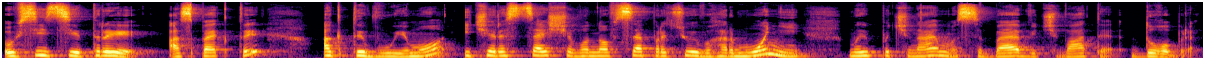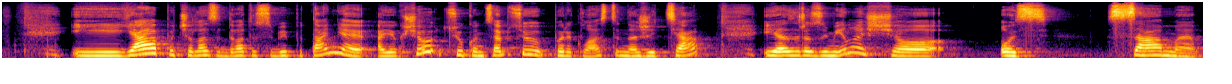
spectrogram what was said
усі ці три аспекти активуємо, і через це, що воно все працює в гармонії, ми починаємо себе відчувати добре. І я почала задавати собі питання: а якщо цю концепцію перекласти на життя, і я зрозуміла, що ось саме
